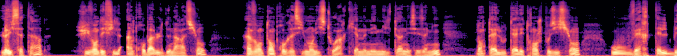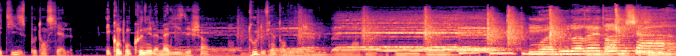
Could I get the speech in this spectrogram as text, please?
L'œil s'attarde, suivant des fils improbables de narration, inventant progressivement l'histoire qui a mené Milton et ses amis dans telle ou telle étrange position ou vers telle bêtise potentielle. Et quand on connaît la malice des chats, tout devient envisageable. Moi vouloir être un chat.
